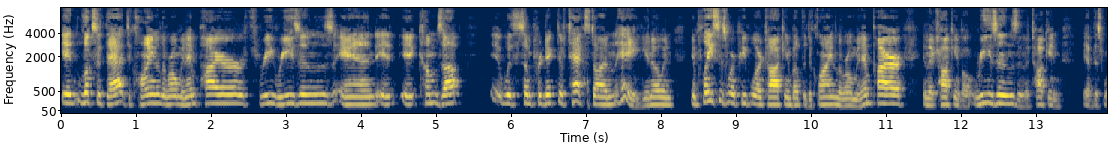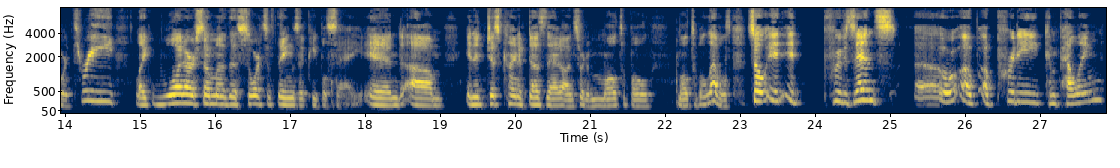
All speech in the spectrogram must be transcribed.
it looks at that decline of the Roman Empire, three reasons, and it it comes up with some predictive text on, hey, you know, in, in places where people are talking about the decline of the Roman Empire and they're talking about reasons and they're talking, they have this word three, like what are some of the sorts of things that people say? And, um, and it just kind of does that on sort of multiple, multiple levels. So it, it presents uh, a, a pretty compelling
